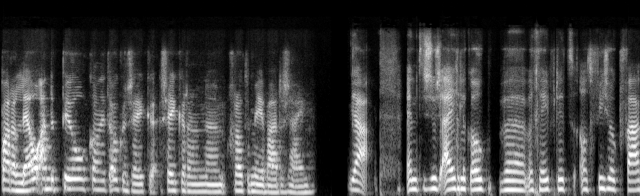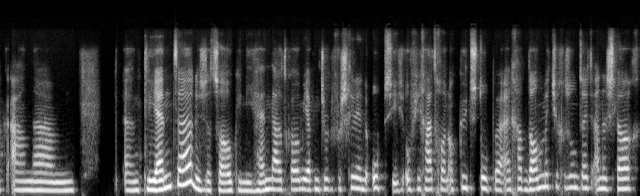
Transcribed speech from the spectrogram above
parallel aan de pil kan dit ook een zeker, zeker een um, grote meerwaarde zijn. Ja, en het is dus eigenlijk ook, we, we geven dit advies ook vaak aan, aan cliënten. Dus dat zal ook in die handout komen. Je hebt natuurlijk verschillende opties. Of je gaat gewoon acuut stoppen en gaat dan met je gezondheid aan de slag.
